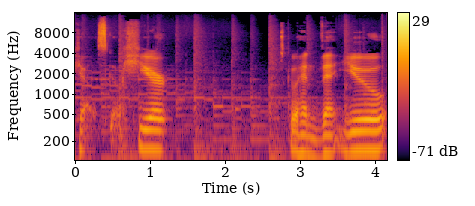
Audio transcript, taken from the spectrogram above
Okay, let's go here. Let's go ahead and vent you.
